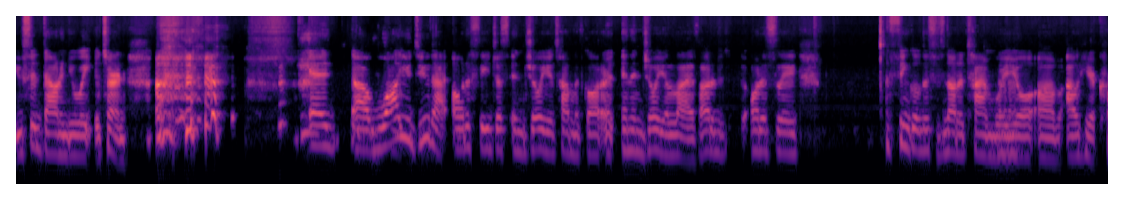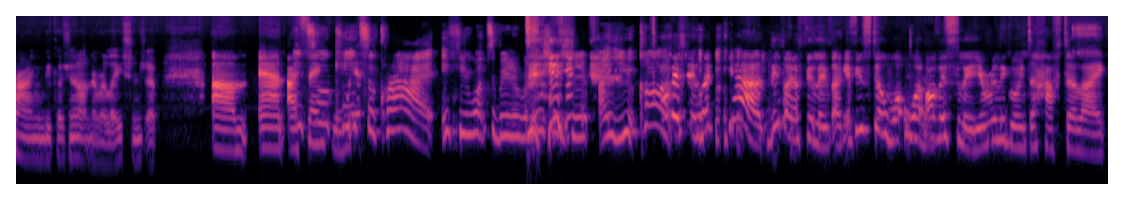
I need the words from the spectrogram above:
you sit down and you wait your turn and uh, while you do that honestly just enjoy your time with god uh, and enjoy your life I honestly singleness is not a time where you're um, out here crying because you're not in a relationship. Um, and i it's think okay with- to cry if you want to be in a relationship and you can't. Honestly like yeah these are your feelings. Like if you still what, what obviously you're really going to have to like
